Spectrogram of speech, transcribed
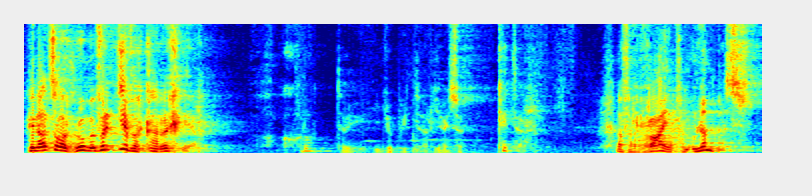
En dan sal Rome vir ewig kan regeer. Grote Jupiter, jy's 'n ketter. 'n Verraaier van Olympus.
